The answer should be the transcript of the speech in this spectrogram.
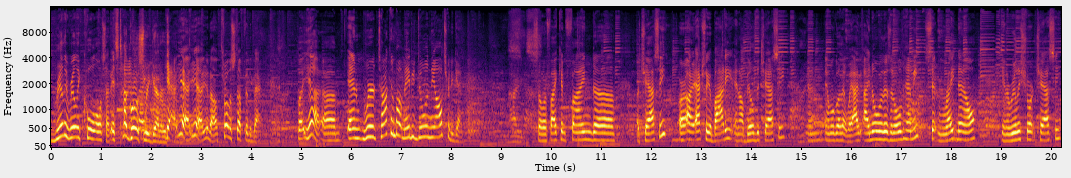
really, really cool old stuff. It's time grocery getter. Yeah, yeah, yeah. You know, throw the stuff to the back. But yeah, um, and we're talking about maybe doing the altered again. Nice. So if I can find uh, a chassis, or uh, actually a body, and I'll build the chassis, and, and we'll go that way. I, I know where there's an old Hemi sitting right now in a really short chassis,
